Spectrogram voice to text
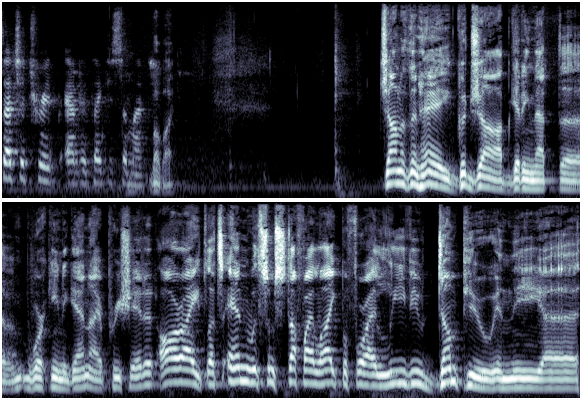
Such a treat, Andrew. Thank you so much. Bye bye. Jonathan Hay, good job getting that uh, working again. I appreciate it. All right, let's end with some stuff I like before I leave you, dump you in the. Uh,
